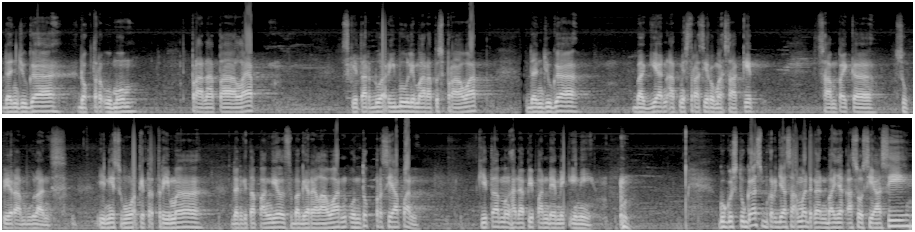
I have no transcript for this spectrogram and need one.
dan juga dokter umum, pranata lab, sekitar 2.500 perawat, dan juga bagian administrasi rumah sakit sampai ke supir ambulans. Ini semua kita terima dan kita panggil sebagai relawan untuk persiapan kita menghadapi pandemik ini. Gugus tugas bekerja sama dengan banyak asosiasi,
